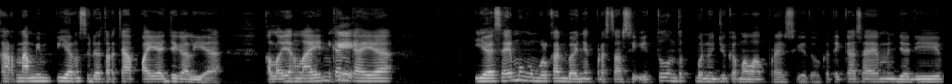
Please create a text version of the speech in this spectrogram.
karena mimpi yang sudah tercapai aja kali ya. Kalau yang lain kan Oke. kayak ya saya mengumpulkan banyak prestasi itu untuk menuju ke mawapres gitu. Ketika saya menjadi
